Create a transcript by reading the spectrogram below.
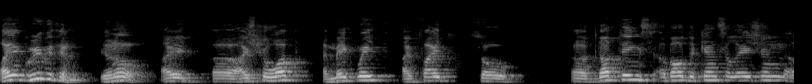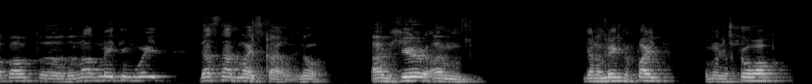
I agree with him. You know, I uh, I show up, I make weight, I fight. So uh, that things about the cancellation, about uh, the not making weight, that's not my style. You know, I'm here. I'm gonna make the fight. I'm gonna show up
